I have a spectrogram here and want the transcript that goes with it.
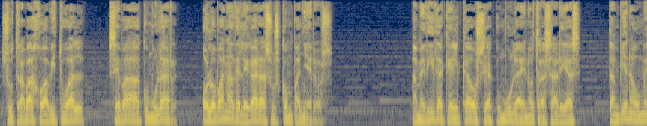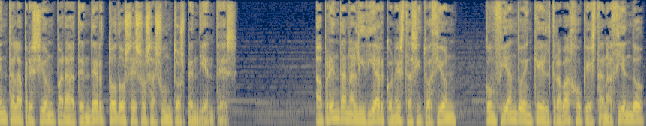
Su trabajo habitual se va a acumular o lo van a delegar a sus compañeros. A medida que el caos se acumula en otras áreas, también aumenta la presión para atender todos esos asuntos pendientes. Aprendan a lidiar con esta situación confiando en que el trabajo que están haciendo,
